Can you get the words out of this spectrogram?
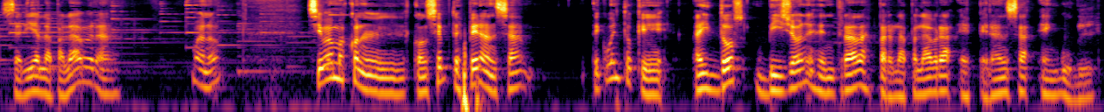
sería la palabra? Bueno, si vamos con el concepto esperanza, te cuento que hay dos billones de entradas para la palabra esperanza en Google.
